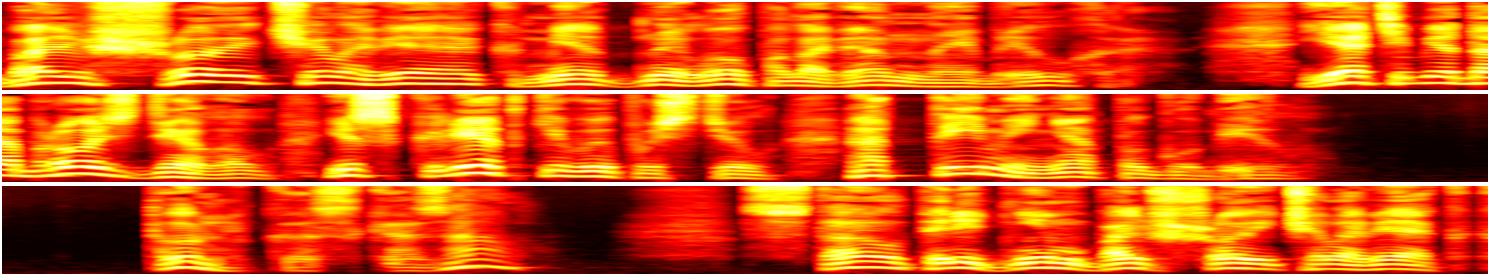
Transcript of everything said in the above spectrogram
Большой человек, медный лоб, оловянное брюхо. Я тебе добро сделал, из клетки выпустил, а ты меня погубил. Только сказал, стал перед ним большой человек,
